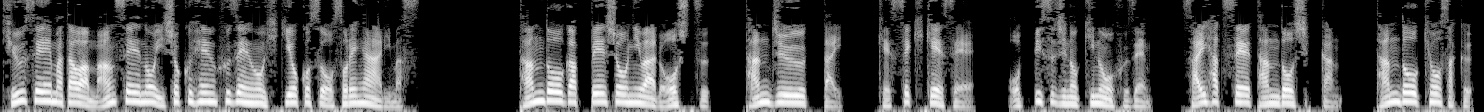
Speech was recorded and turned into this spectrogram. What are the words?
急性または慢性の移植変不全を引き起こす恐れがあります。胆道合併症には漏出、胆汁鬱体、結石形成、オッピ筋の機能不全、再発性胆道疾患、胆道狭窄、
